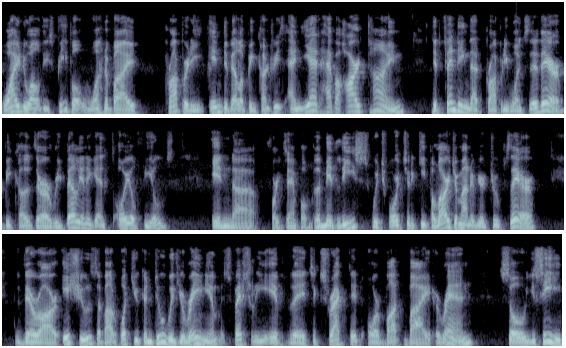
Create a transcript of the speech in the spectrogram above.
why do all these people want to buy property in developing countries and yet have a hard time defending that property once they're there because there are rebellion against oil fields in, uh, for example, the Middle East, which force you to keep a large amount of your troops there. There are issues about what you can do with uranium, especially if it's extracted or bought by Iran. So you see,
